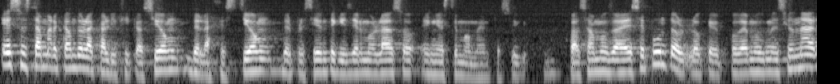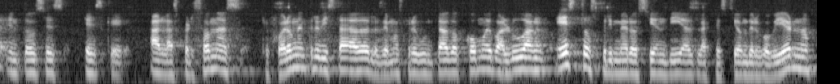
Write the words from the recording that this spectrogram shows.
eso está marcando la calificación de la gestión del presidente Guillermo Lazo en este momento. Si pasamos a ese punto, lo que podemos mencionar entonces es que a las personas que fueron entrevistadas les hemos preguntado cómo evalúan estos primeros 100 días la gestión del gobierno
